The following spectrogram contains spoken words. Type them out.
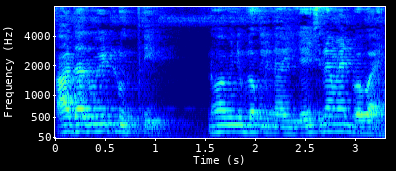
આ ધારું એટલું જ થી. નવા મિની બ્લોગ લઈને આવી. જય શ્રી રામાયણ બાય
